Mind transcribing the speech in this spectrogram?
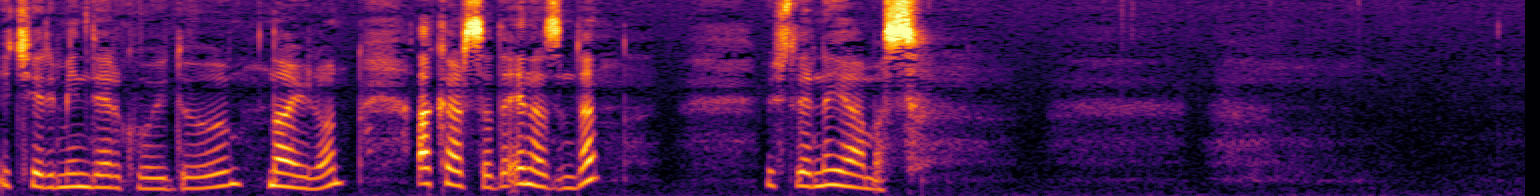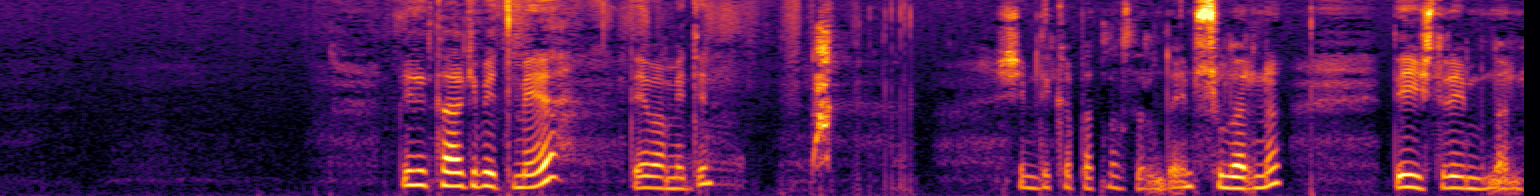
İçeri minder koydum. Naylon. Akarsa da en azından üstlerine yağmaz. Beni takip etmeye devam edin. Şimdi kapatmak zorundayım. Sularını değiştireyim bunların.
